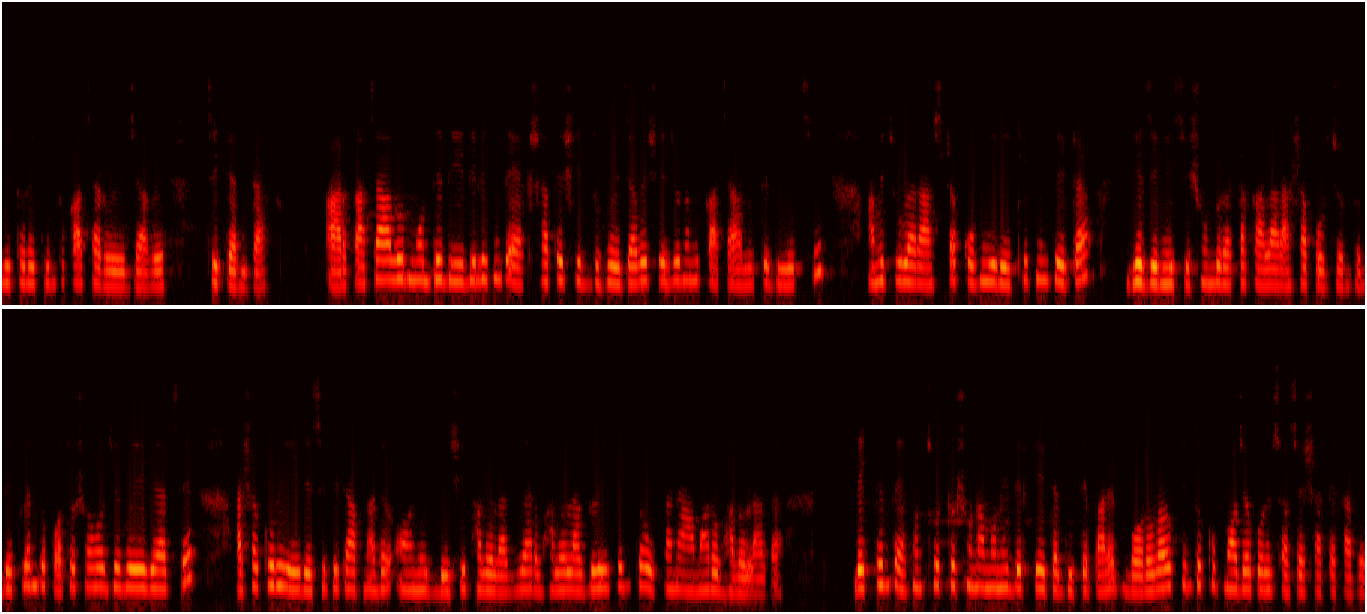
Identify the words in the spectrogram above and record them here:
ভিতরে কিন্তু কাঁচা রয়ে যাবে চিকেনটা। আর কাঁচা আলুর মধ্যে দিয়ে দিলে কিন্তু একসাথে সিদ্ধ হয়ে যাবে। সেই জন্য আমি কাঁচা আলুতে দিয়েছি। আমি চুলার আঁচটা কমিয়ে রেখে কিন্তু এটা ভেজে নিয়েছি সুন্দর একটা কালার আসা পর্যন্ত। দেখলেন তো কত সহজে হয়ে গেছে। আশা করি এই রেসিপিটা আপনাদের অনেক বেশি ভালো লাগবে আর ভালো লাগলেই কিন্তু ওখানে আমারও ভালো লাগা। দেখলেন তো এখন ছোট্ট সোনামণিদেরকে এটা দিতে পারেন। বড়রাও কিন্তু খুব মজা করে সসের সাথে খাবে।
